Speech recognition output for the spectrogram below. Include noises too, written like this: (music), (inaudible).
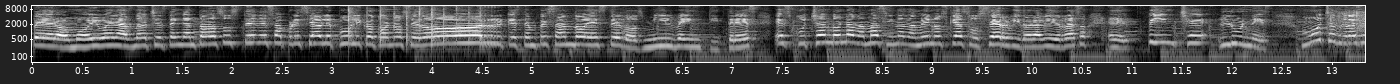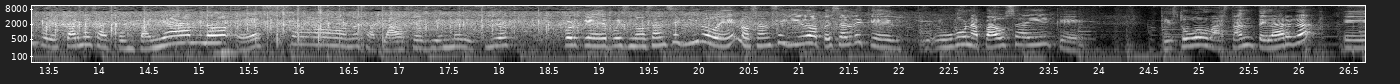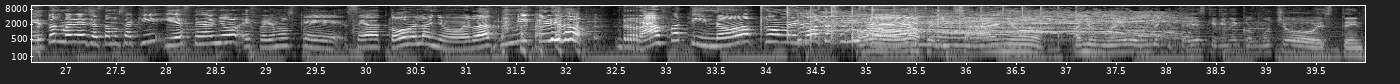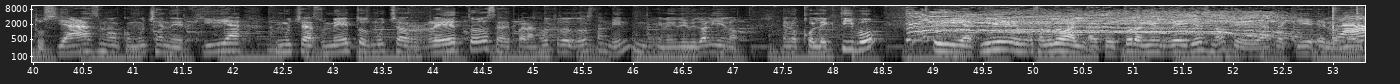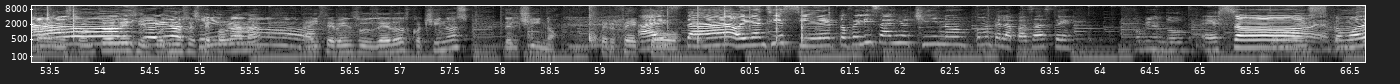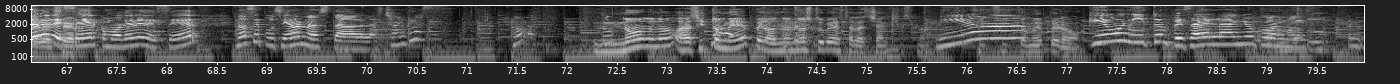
Pero muy buenas noches. Tengan todos ustedes, apreciable público conocedor, que está empezando este 2023, escuchando nada más y nada menos que a su servidora Viri Razo en el pinche lunes. Muchas gracias por estarnos acompañando. Eso, unos aplausos bien merecidos. Porque pues nos han seguido, ¿eh? Nos han seguido a pesar de que hubo una pausa ahí que, que estuvo bastante larga. Eh, de todas maneras, ya estamos aquí y este año esperemos que sea todo el año, ¿verdad? (laughs) Mi querido Rafa Tinoco, hombre, ¿cómo estás? Feliz Hola, hola, año. feliz año, año nuevo 2023 que viene con mucho este, entusiasmo, con mucha energía, muchos metos, muchos retos eh, para nosotros dos también, en lo individual y en lo, en lo colectivo. Y aquí un saludo al, al productor Daniel Reyes, ¿no? que hace aquí el honor en los ¡Bravo, controles y querido este chino! programa. Ahí se ven sus dedos cochinos del chino. Perfecto. Ahí está, oigan, sí es cierto. Feliz año, chino. ¿Cómo te la pasaste? Comiendo. Eso, Como es, como, como debe, debe de ser. ser, como debe de ser. ¿No se pusieron hasta las chanclas? ¿No? ¿Tú? No, no, no, así tomé, pero no, no estuve hasta las chanclas, no. Mira, Sí tomé, pero... qué bonito empezar el año con mis...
